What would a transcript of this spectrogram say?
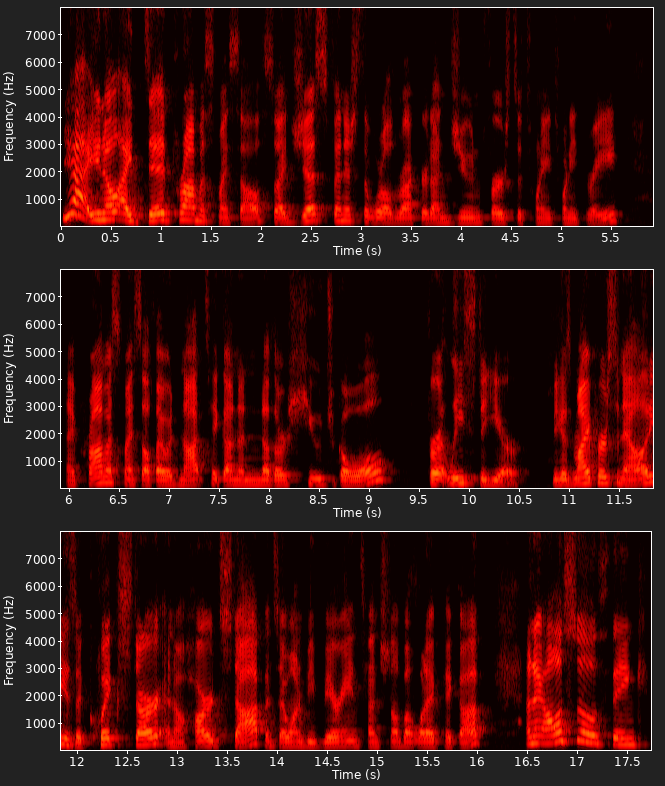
Yeah, you know, I did promise myself. So I just finished the world record on June 1st of 2023. And I promised myself I would not take on another huge goal for at least a year because my personality is a quick start and a hard stop. And so I want to be very intentional about what I pick up. And I also think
